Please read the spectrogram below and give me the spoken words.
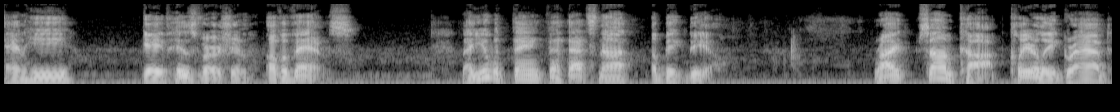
And he gave his version of events. Now, you would think that that's not a big deal right? Some cop clearly grabbed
